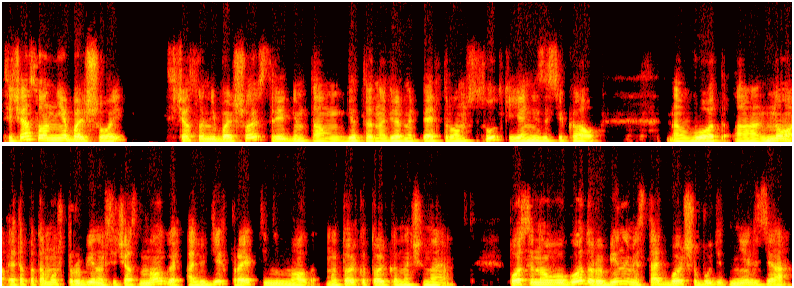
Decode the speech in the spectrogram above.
Сейчас он небольшой, сейчас он небольшой, в среднем там где-то, наверное, 5 трон в сутки, я не засекал. Вот. А, но это потому, что рубинов сейчас много, а людей в проекте немного. Мы только-только начинаем. После Нового года рубинами стать больше будет нельзя.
